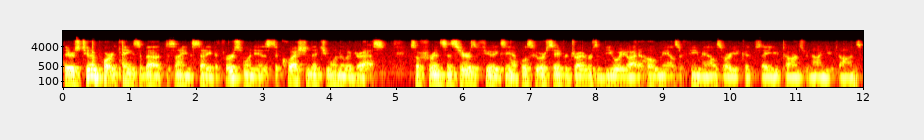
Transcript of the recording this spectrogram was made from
There's two important things about designing the study. The first one is the question that you want to address. So for instance, here's a few examples. Who are safer drivers of BYU Idaho, males or females, or you could say Utahns or non-Utahns.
